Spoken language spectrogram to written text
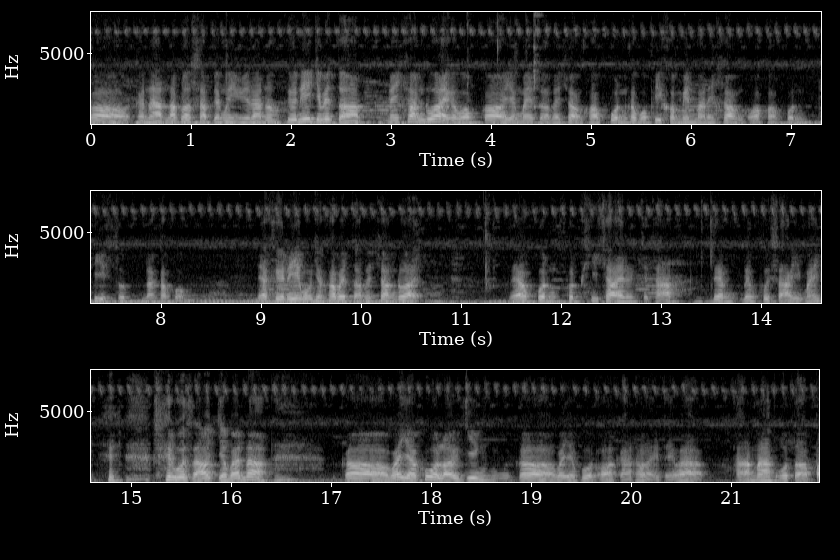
ก็ขนาดรับโทรศัพท์ยังไม่มีเวลาเนาะคืนนี้จะไปตอบในช่องด้วยครับผมก็ยังไม่ตอบในช่องขอบคุณครับผมที่คอมเมนต์มาในช่องก็ขอบคุณที่สุดนะครับผมเดี๋ยวคืนนี้ผมจะเข้าไปตอบในช่องด้วย แล้วคุณคุณพี่ชายจะถามเรื่องเรื่องผู้สาวอีกไหมเรื่องผู้สาวเจ็บวันเนาะ ก็ไม่อยากพูดหรอกจริงๆก็ไม่อยากพูดออกอากาศเท่าไหร่แต่ว่าถามมาผมก็ตอบไป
